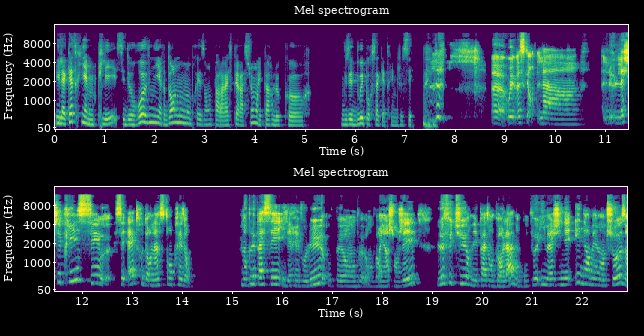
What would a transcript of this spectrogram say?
Et la quatrième clé, c'est de revenir dans le moment présent par la respiration et par le corps. Vous êtes douée pour ça, Catherine, je sais. Euh, oui, parce que lâcher prise, c'est être dans l'instant présent. Donc le passé, il est révolu, on peut, peut, rien changer. Le futur n'est pas encore là, donc on peut imaginer énormément de choses.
